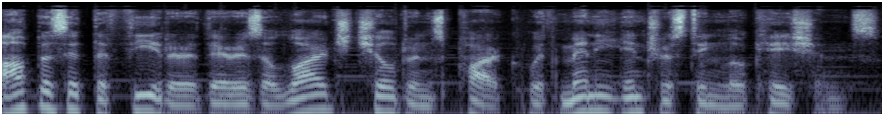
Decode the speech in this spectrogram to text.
Opposite the theater there is a large children's park with many interesting locations.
